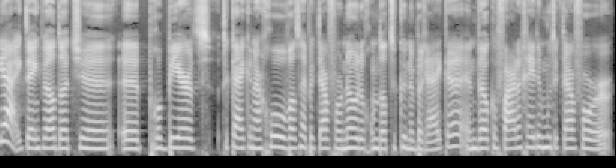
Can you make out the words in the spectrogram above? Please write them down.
Ja, ik denk wel dat je eh, probeert te kijken naar... goh, wat heb ik daarvoor nodig om dat te kunnen bereiken? En welke vaardigheden moet ik daarvoor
